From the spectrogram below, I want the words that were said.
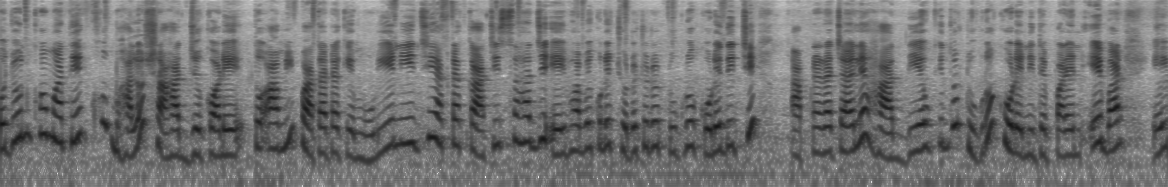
ওজন কমাতে খুব ভালো সাহায্য করে। তো আমি পাতাটাকে মুড়িয়ে নিয়েছি, একটা কাঁচির সাহায্যে এইভাবে করে ছোট ছোট টুকরো করে দিচ্ছি। আপনারা চাইলে হাত দিয়েও কিন্তু টুকরো করে নিতে পারেন। এবার এই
